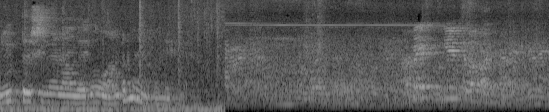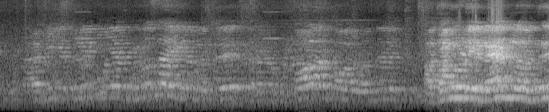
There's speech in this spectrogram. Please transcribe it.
நியூட்ரிஷனை நாங்கள் எதுவும் அண்டர்மைன் பண்ணிடல நீங்க சொல்லிருக்கீங்க விவசாயிகள் வந்து சோலார் பவர் வந்து தங்களுடைய லேண்ட்ல வந்து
